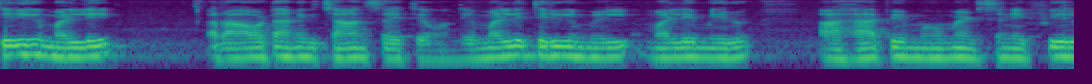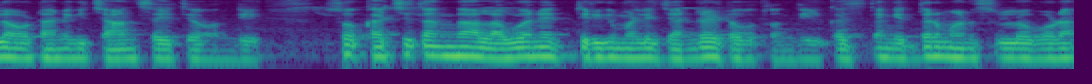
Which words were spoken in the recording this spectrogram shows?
తిరిగి మళ్ళీ రావడానికి ఛాన్స్ అయితే ఉంది. మళ్ళీ తిరిగి మళ్ళీ మీరు ఆ హ్యాపీ మూమెంట్స్ని ఫీల్ అవడానికి ఛాన్స్ అయితే ఉంది. సో ఖచ్చితంగా లవ్ అనేది తిరిగి మళ్ళీ జనరేట్ అవుతుంది. ఖచ్చితంగా ఇద్దరు మనసుల్లో కూడా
